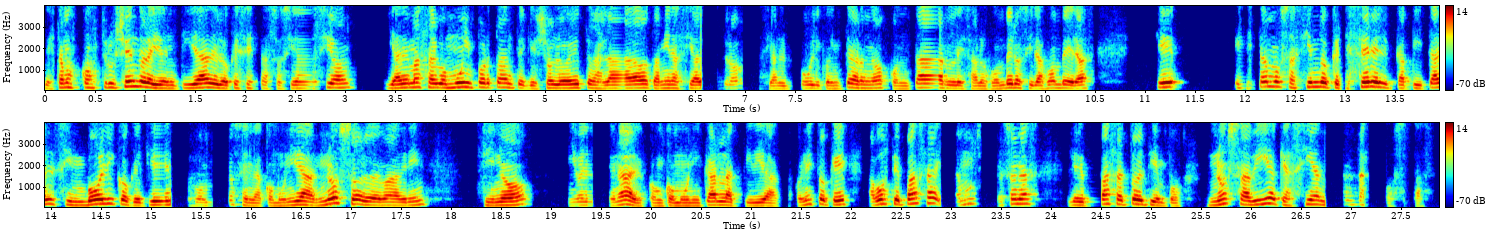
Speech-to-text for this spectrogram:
estamos construyendo la identidad de lo que es esta asociación y además algo muy importante que yo lo he trasladado también hacia adentro, hacia el público interno, contarles a los bomberos y las bomberas que estamos haciendo crecer el capital simbólico que tienen los bomberos en la comunidad, no solo de Madrid, sino a nivel nacional, con comunicar la actividad. Con esto que a vos te pasa y a muchas personas le pasa todo el tiempo. No sabía que hacían tantas cosas.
